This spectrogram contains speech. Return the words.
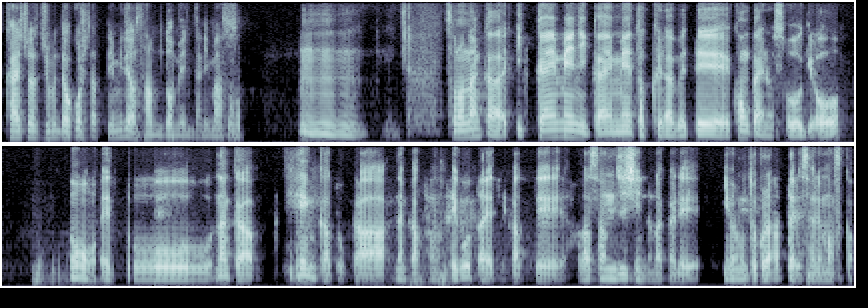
会社を自分で起こしたっていう意味では3度目になります。うんうんうん。そのなんか、1回目、2回目と比べて、今回の創業の、えっと、なんか変化とか、なんかその手応えとかって、原さん自身の中で今のところあったりされますか？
